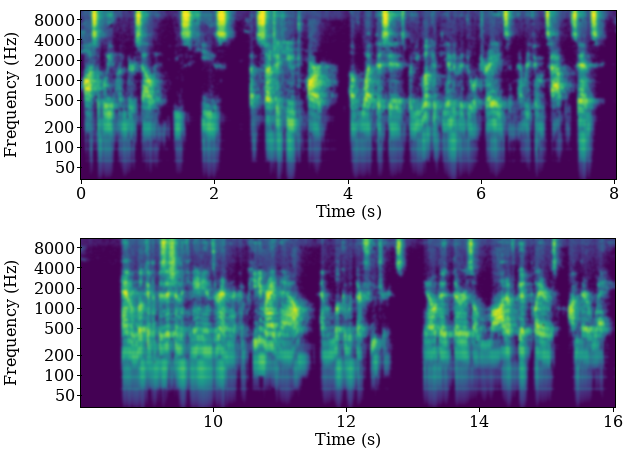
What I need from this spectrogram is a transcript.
possibly undersell him. He's he's such a huge part of what this is. But you look at the individual trades and everything that's happened since and look at the position the Canadians are in. They're competing right now, and look at what their future is. You know that there is a lot of good players on their way.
